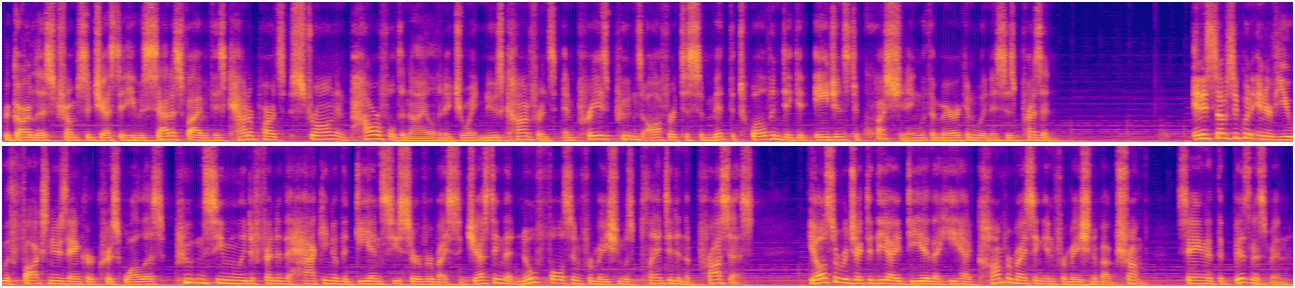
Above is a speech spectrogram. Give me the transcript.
Regardless, Trump suggested he was satisfied with his counterpart's strong and powerful denial in a joint news conference and praised Putin's offer to submit the 12 indicted agents to questioning with American witnesses present. In a subsequent interview with Fox News anchor Chris Wallace, Putin seemingly defended the hacking of the DNC server by suggesting that no false information was planted in the process. He also rejected the idea that he had compromising information about Trump, saying that the businessman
